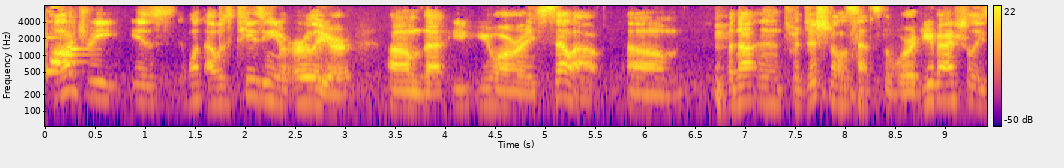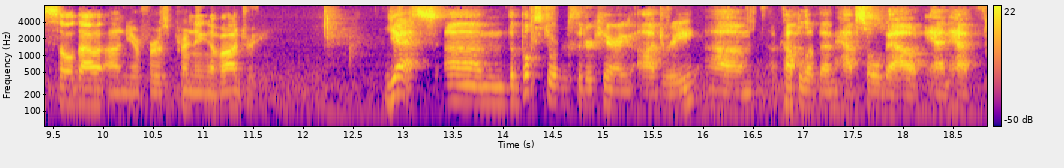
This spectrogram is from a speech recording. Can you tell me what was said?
Oddrey is one. I was teasing you earlier um, that you, you, are a sellout, um, but not in the traditional sense of the word. You've actually sold out on your first printing of Oddrey. Yes, um, the bookstores that are carrying Oddrey, um, a couple of them have sold out and have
